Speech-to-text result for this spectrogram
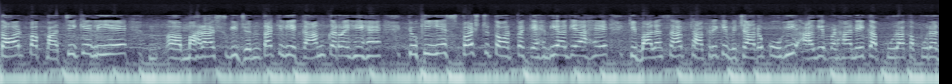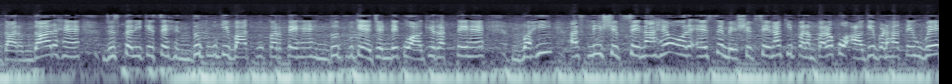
तौर पर पार्टी के लिए महाराष्ट्र की जनता के लिए काम कर रहे हैं, क्योंकि ये स्पष्ट तौर पर कह दिया गया है कि बाला साहब ठाकरे के विचारों को ही आगे बढ़ाने का पूरा का पूरा दारमदार है। जिस तरीके से हिंदुत्व की बात वो करते हैं, हिंदुत्व के एजेंडे को आगे रखते हैं, वही असली शिवसेना है और ऐसे में शिवसेना की परंपरा को आगे बढ़ाते हुए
